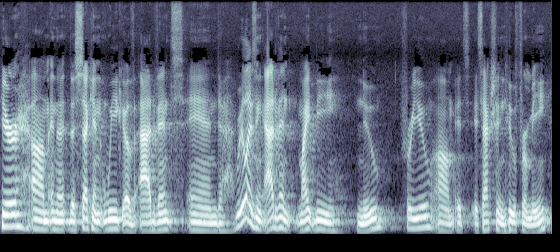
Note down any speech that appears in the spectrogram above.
here um, in the, the second week of Advent, and realizing Advent might be new for you, um, it's, it's actually new for me.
